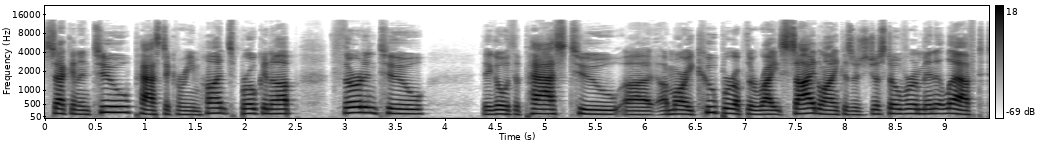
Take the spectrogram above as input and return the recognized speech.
second and two, pass to Kareem Hunt's broken up. Third and two, they go with the pass to uh, Amari Cooper up the right sideline because there's just over a minute left.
